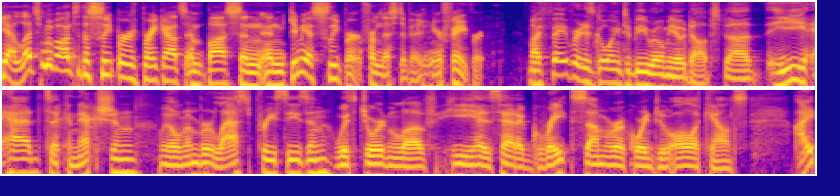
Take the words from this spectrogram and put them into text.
yeah, let's move on to the sleepers, breakouts, and busts, and and give me a sleeper from this division, your favorite. My favorite is going to be Romeo Doubs. Uh, he had a connection, we'll remember last preseason with Jordan Love. He has had a great summer, according to all accounts. I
